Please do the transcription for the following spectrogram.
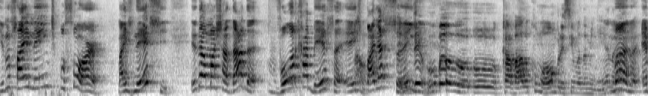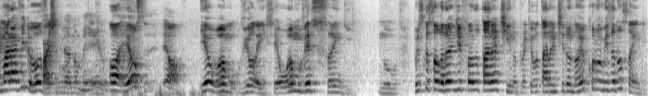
e não sai nem, tipo, suor. Mas nesse, ele dá uma machadada, voa a cabeça, é, Não, espalha sangue. Ele derruba o, o cavalo com o ombro em cima da menina. Mano, é maravilhoso. parte a tipo, menina no meio. Ó, eu, ó, eu amo violência, eu amo ver sangue. No... Por isso que eu sou grande fã do Tarantino, porque o Tarantino não economiza no sangue.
